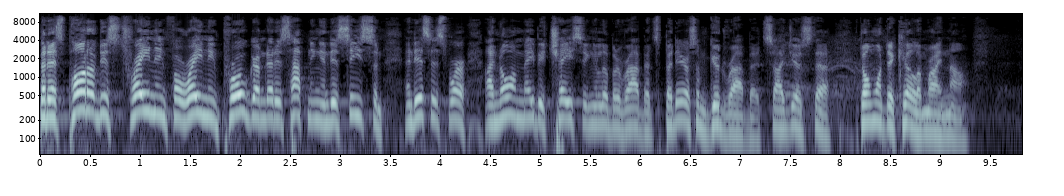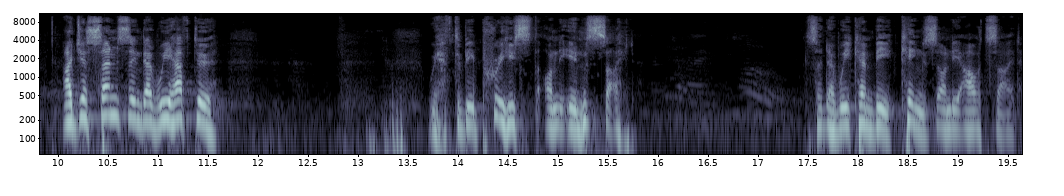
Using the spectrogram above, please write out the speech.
But as part of this training for reigning program that is happening in this season, and this is where I know I'm maybe chasing a little bit of rabbits, but there are some good rabbits. I just uh, don't want to kill them right now. I just sensing that we have to We have to be priests on the inside so that we can be kings on the outside.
